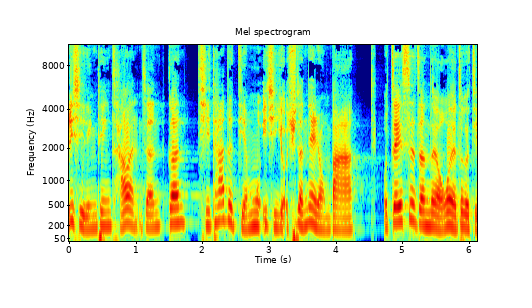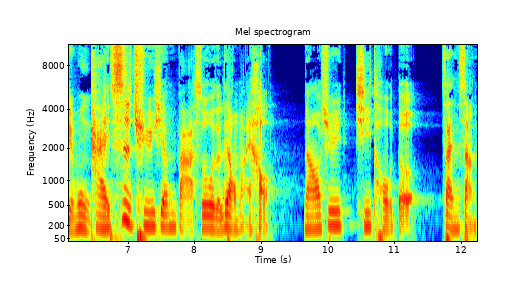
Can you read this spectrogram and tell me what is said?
一起聆听茶碗蒸跟其他的节目一起有趣的内容吧。我这一次真的有为了这个节目，海市区先把所有的料买好，然后去溪头的山上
